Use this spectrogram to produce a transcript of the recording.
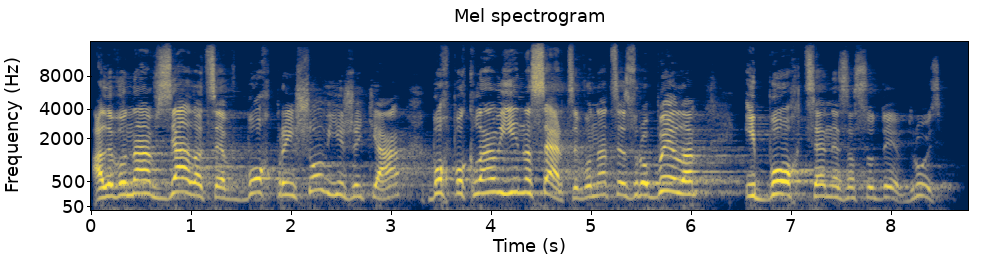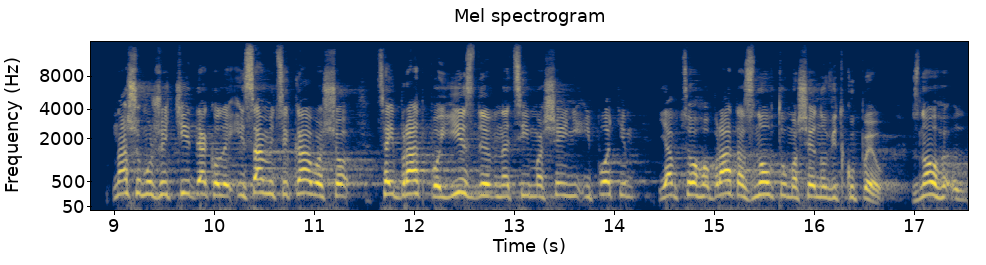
Але вона взяла це, Бог прийшов її життя, Бог поклав її на серце. Вона це зробила, і Бог це не засудив. Друзі, в нашому житті деколи, і саме цікаво, що цей брат поїздив на цій машині, і потім я в цього брата знов ту машину відкупив. Знов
